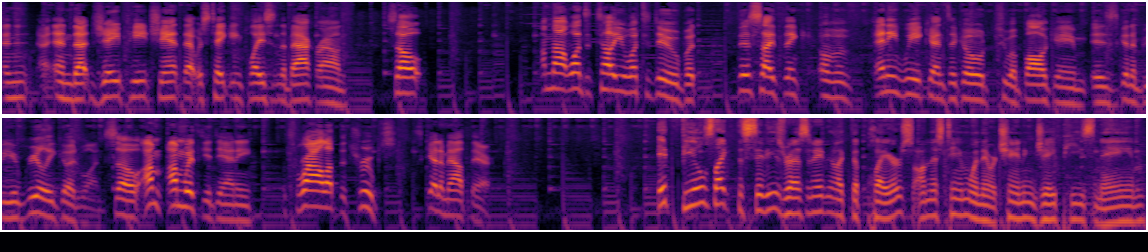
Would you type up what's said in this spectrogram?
and and that JP chant that was taking place in the background. So I'm not one to tell you what to do, but this I think of any weekend to go to a ball game is going to be a really good one. So I'm I'm with you, Danny. Let's rile up the troops. Let's get them out there. It feels like the city's resonating, like the players on this team when they were chanting JP's name.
